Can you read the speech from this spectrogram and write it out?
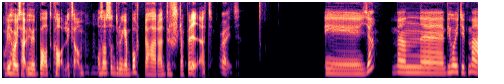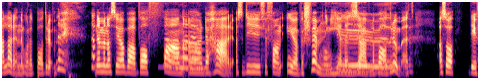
och vi har ju så här, vi har ett badkar liksom. Mm. Och sen så drog jag bort det här duschdraperiet. Right. Eh, ja, men eh, vi har ju typ Mälaren i vårt badrum. Nej. Nej men alltså jag bara, vad fan är det här? Alltså det är ju för fan översvämning i hela jävla badrummet. Alltså det är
